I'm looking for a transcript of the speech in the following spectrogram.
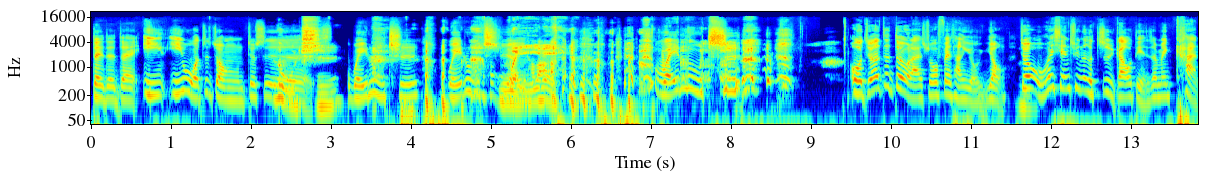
对对对，以以我这种就是路痴为路痴，为路痴而围已，好不好？嘞，围路痴。我觉得这对我来说非常有用，就我会先去那个制高点上面看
